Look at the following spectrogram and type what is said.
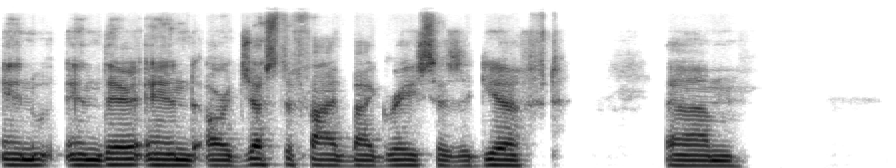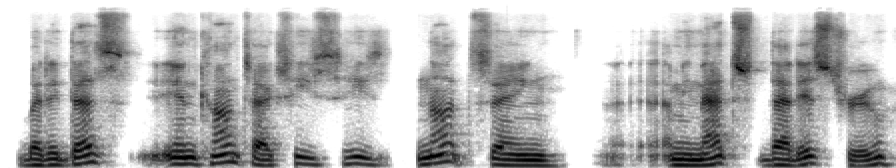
and and there and are justified by grace as a gift. Um, but it does in context, he's he's not saying I mean that's that is true.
